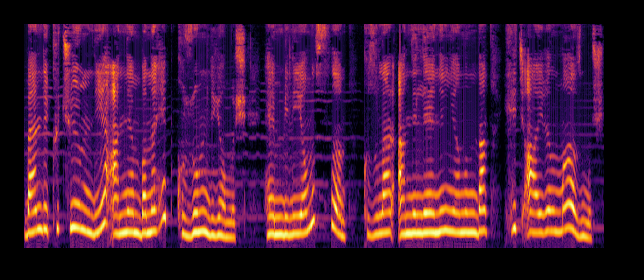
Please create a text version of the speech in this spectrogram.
Ben de küçüğüm diye annem bana hep kuzum diyormuş. Hem biliyor musun? Kuzular annelerinin yanından hiç ayrılmazmış.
